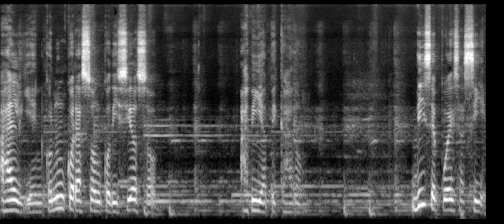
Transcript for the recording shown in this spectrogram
alguien con un corazón codicioso había pecado. Dice pues así,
